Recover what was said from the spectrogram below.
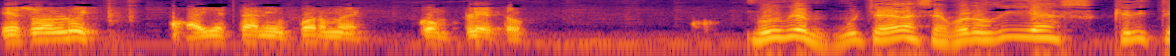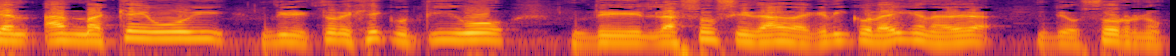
Eso, don Luis, ahí está el informe completo. Muy bien, muchas gracias. Buenos días. Cristian Admakeui, director ejecutivo de la Sociedad Agrícola y Ganadera de Osorno,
